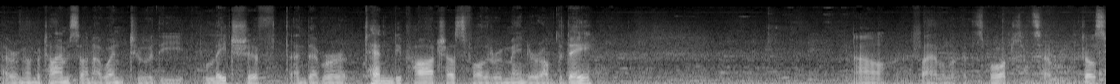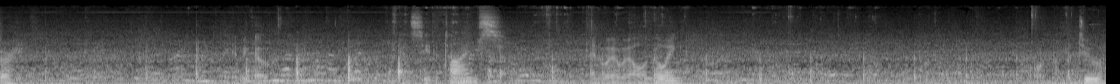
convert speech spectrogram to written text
I remember times when I went to the late shift and there were 10 departures for the remainder of the day. Now, if I have a look at the sport, let's have a look closer. Here we go. You can see the times and where we're all going. Port number two.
